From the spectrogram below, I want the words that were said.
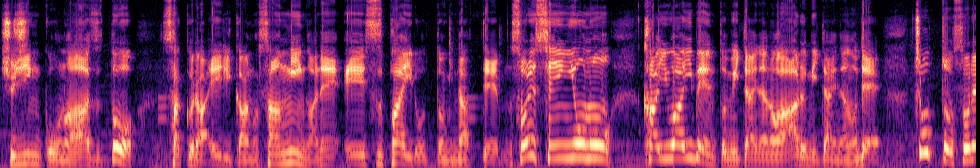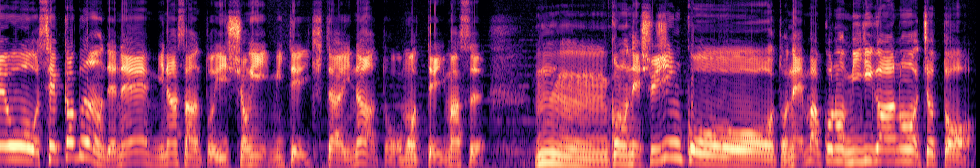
主人公のアズと、さくら、エリカの3人がね、エースパイロットになって、それ専用の会話イベントみたいなのがあるみたいなので、ちょっとそれをせっかくなのでね、皆さんと一緒に見ていきたいなと思っています。うーん、このね、主人公とね、まあこの右側のちょっと、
